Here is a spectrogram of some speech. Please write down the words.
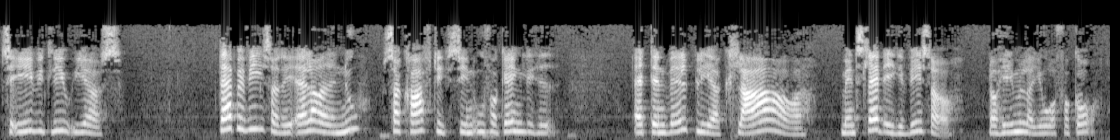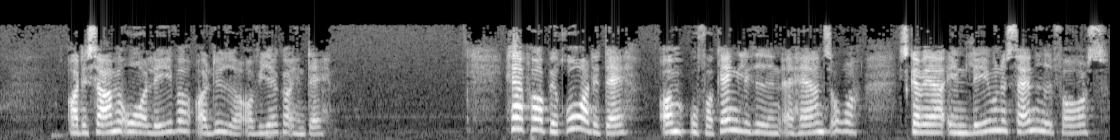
til evigt liv i os. Der beviser det allerede nu så kraftigt sin uforgængelighed, at den vel bliver klarere, men slet ikke vissere, når himmel og jord forgår, og det samme ord lever og lyder og virker en dag. Herpå beror det da, om uforgængeligheden af Herrens ord skal være en levende sandhed for os,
